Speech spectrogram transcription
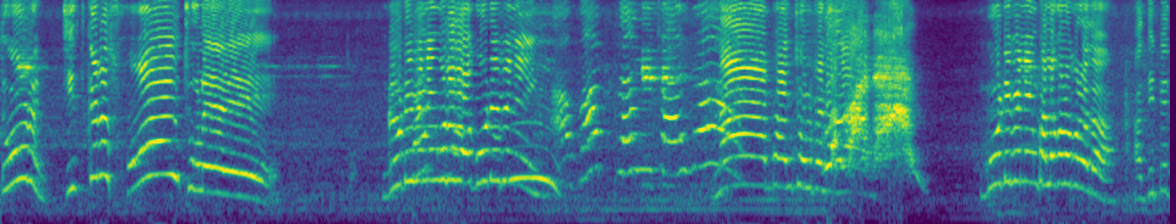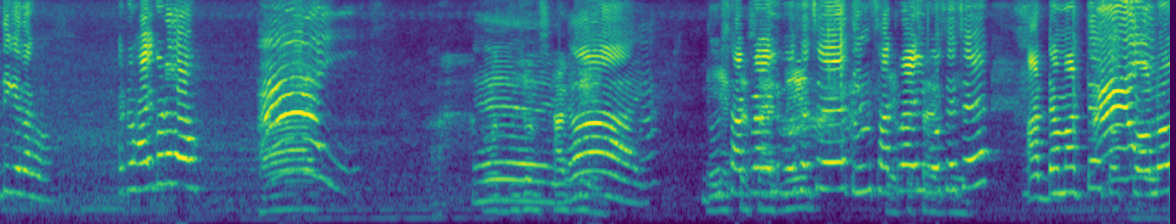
তোর চিৎকারে সবাই চলে গুড ইভিনিং বলে দাও গুড ইভিনিং না ফ্যান চলবে না গুড ইভিনিং ভালো করে বলে দাও আর দ্বীপের দিকে দেখো। একটু হাই করে দাও। দু সাকরাইল বসেছে তিন সাকরাইল বসেছে। আড্ডা মারতে তো চলো।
